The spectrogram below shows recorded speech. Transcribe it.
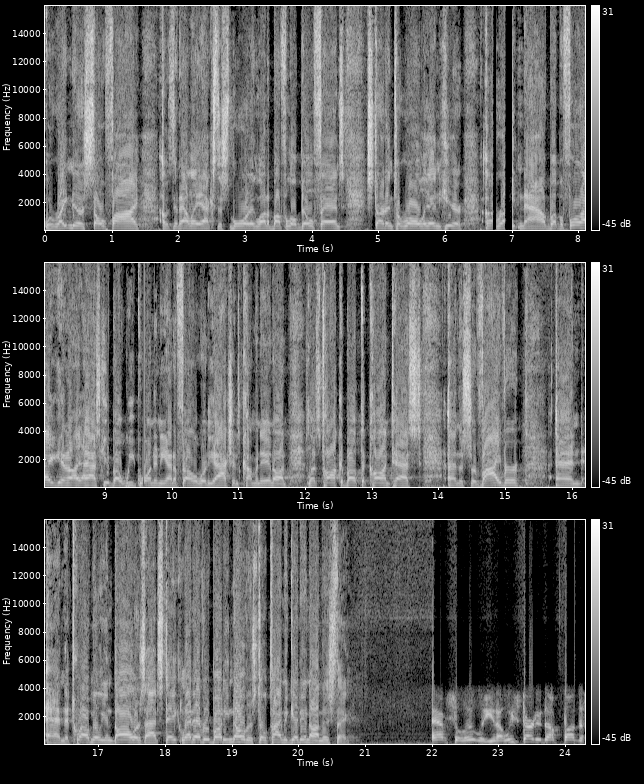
We're right near SoFi. I was in LAX this morning. A lot of Buffalo Bill fans starting to roll in here uh, right now. But before I, you know, I ask you about week one in the NFL and where the action's coming in on, let's talk about the contest and the survivor and, and the $12 million at stake. Let everybody know there's still time to get in on this thing. Absolutely. You know, we started up uh, the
